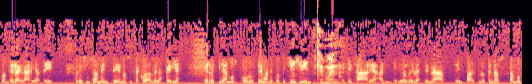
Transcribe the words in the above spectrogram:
donde era el área de, precisamente, no sé si te acordás de la feria, que retiramos por temas de protección civil. Qué bueno. En esa área, al interior de la, de la, del Parque Los Venados, estamos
